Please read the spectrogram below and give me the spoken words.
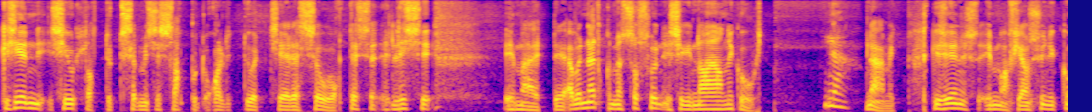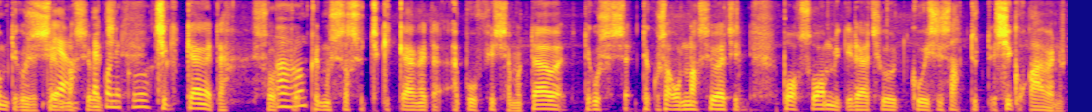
кисианни сиуллертут саммисассарпут оқалуттуатсиалассууор тасса лисси имаат аваннаат қимассорсуун исигинаариарникуугит на наамик кисианис имма фиансуниккум такусассаамарсиват тикиккаагата соорту қимуссерсут тикиккаагата апууффиссаму таава такусса такусаруннарсиватит поорсуармик илаатигут куисисартут сикоқааганут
